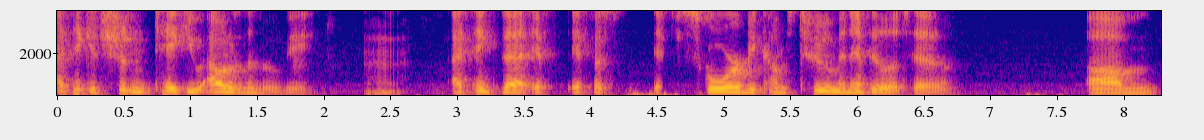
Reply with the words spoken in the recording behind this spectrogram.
I think it shouldn't take you out of the movie. Mhm. I think that if if a if a score becomes too manipulative, um,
